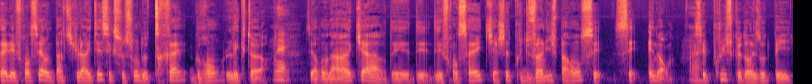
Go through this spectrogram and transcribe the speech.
les Français ont une particularité, c'est que ce sont de très grands lecteurs. C'est-à-dire, on a un quart des, Français qui achètent plus de 20 livres par an, c'est énorme. C'est plus que dans les autres pays.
